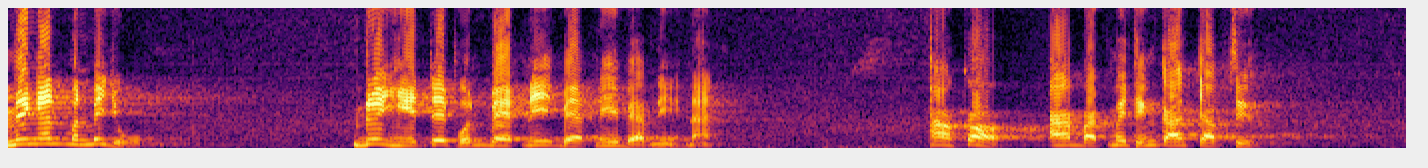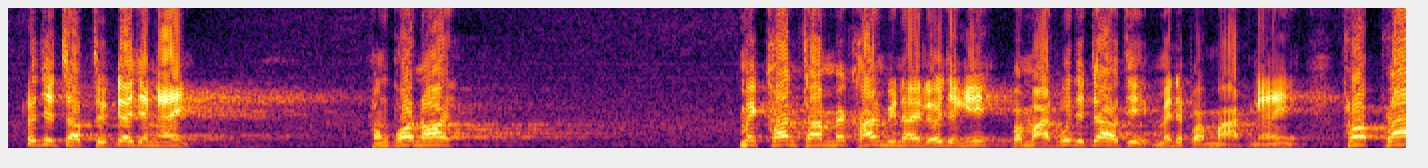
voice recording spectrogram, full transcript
ไม่งั้นมันไม่อยู่ ด้วยเหตุด้วยผลแบบนี้แบบนี้แบบนี้นั่นอ้าวก็อาบัตไม่ถึงการจับศึก แล้วจะจับศึกได้ยังไง ของพ่อน้อย ไม่ค้านทำไม่ค้านวินัยเหลืออย่างนี้ ประมาทพระเจ้าที่ไม่ได้ประมาทไง เพราะพระ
